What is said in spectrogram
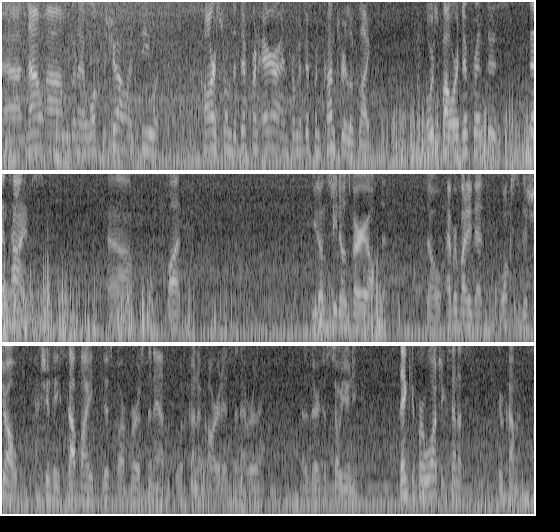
uh, now I'm gonna walk the show and see what cars from the different era and from a different country look like. Horsepower difference is 10 times. Uh, but you don't see those very often. So everybody that walks to the show, actually they stop by this car first and ask what kind of car it is and everything, as they're just so unique. Thank you for watching. Send us your comments.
